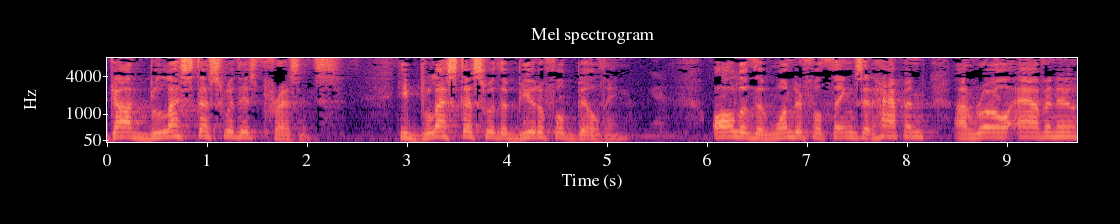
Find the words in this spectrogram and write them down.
God blessed us with His presence. He blessed us with a beautiful building. All of the wonderful things that happened on Royal Avenue,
